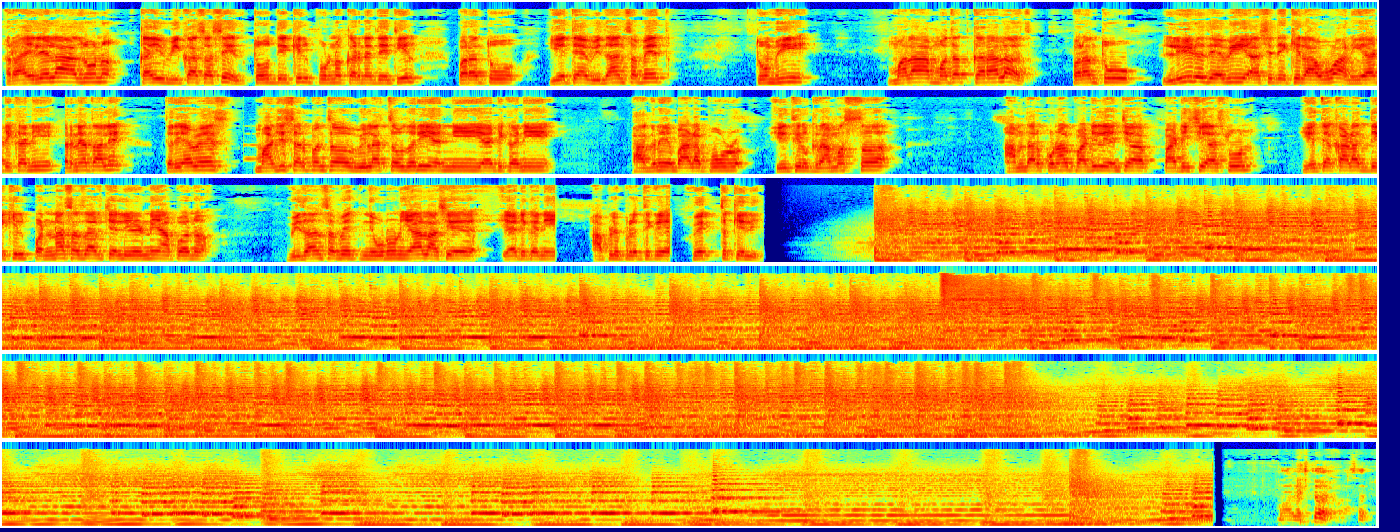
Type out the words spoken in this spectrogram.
राहिलेला अजून काही विकास असेल तो देखील पूर्ण करण्यात येतील. परंतु येत्या विधानसभेत तुम्ही मला मदत करालच. परंतु लीड द्यावी असे देखील आव्हान या ठिकाणी करण्यात आले. तर यावेळेस माजी सरपंच विलास चौधरी यांनी या ठिकाणी फागणे बाळापूर येथील ग्रामस्थ आमदार कुणाल पाटील यांच्या पाठीशी असून येत्या काळात देखील पन्नास हजारच्या लीडने आपण विधानसभेत निवडून याल असे या ठिकाणी आपली प्रतिक्रिया व्यक्त केली.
